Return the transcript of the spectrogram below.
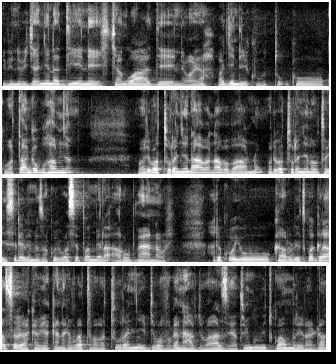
ibintu bijyanye na DNA cyangwa ADN bagendeye ku batangabuhamya bari baturanye n'aba n'aba bantu bari baturanye na Rutayisire bemeza ko uyu Uwase Pamela ari umwana we. Ariko uyu Karuretwa Grace we akabihakana akavuga ati aba baturanyi ibyo bavuga ntabyo bazi. Ati uyu nguyu twamureraga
